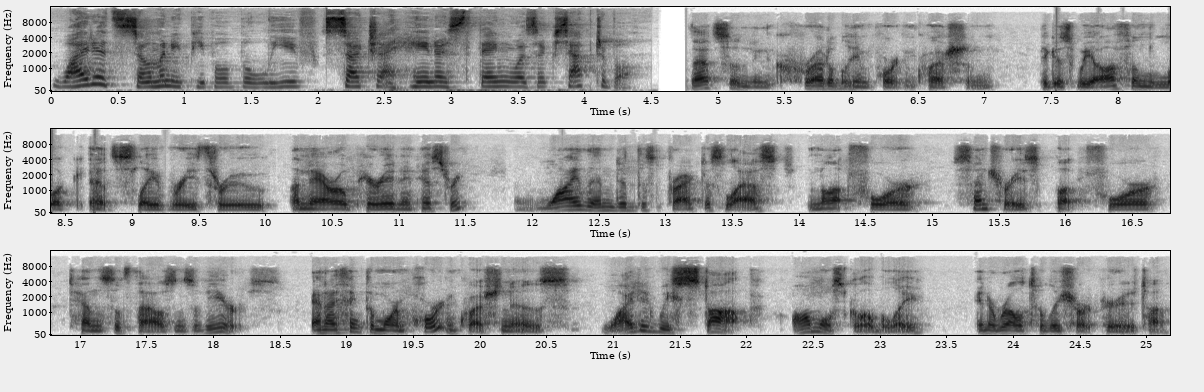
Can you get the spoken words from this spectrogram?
Why did so many people believe such a heinous thing was acceptable? That's an incredibly important question because we often look at slavery through a narrow period in history. Why then did this practice last not for centuries, but for tens of thousands of years. And I think the more important question is why did we stop almost globally in a relatively short period of time?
